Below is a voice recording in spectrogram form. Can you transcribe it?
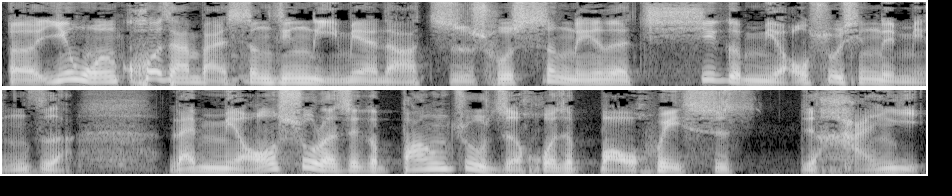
呃，英文扩展版圣经里面呢，指出圣灵的七个描述性的名字，来描述了这个帮助者或者保惠师的含义。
